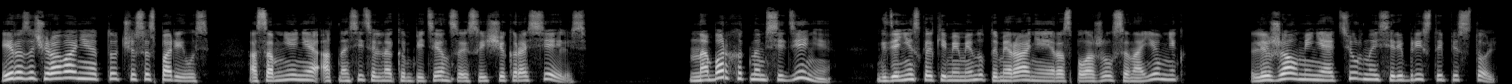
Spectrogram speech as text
и разочарование тотчас испарилось, а сомнения относительно компетенции сыщика рассеялись. На бархатном сиденье, где несколькими минутами ранее расположился наемник, лежал миниатюрный серебристый пистоль.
